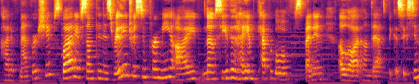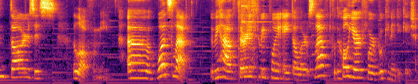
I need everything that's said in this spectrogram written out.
kind of memberships. But if something is really interesting for me, I now see that I am capable of spending a lot on that because $16 is a lot for me. Uh, what's left? We have $33.8 left for the whole year for booking education.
